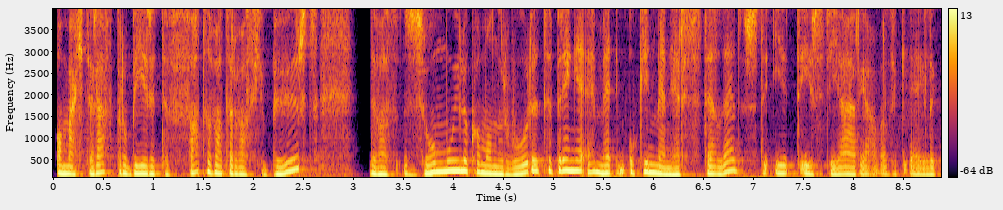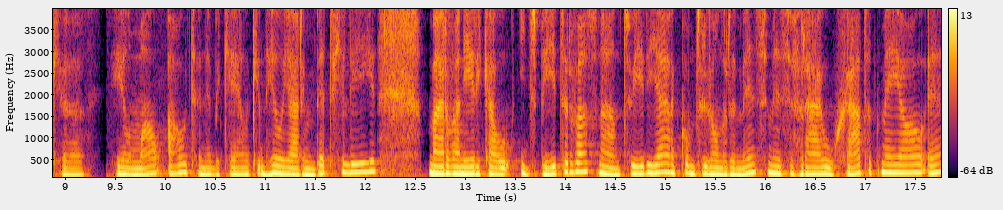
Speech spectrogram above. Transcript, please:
om achteraf proberen te vatten wat er was gebeurd. Dat was zo moeilijk om onder woorden te brengen, hè, ook in mijn herstel. Hè. Dus de, het eerste jaar ja, was ik eigenlijk... Uh, helemaal oud en heb ik eigenlijk een heel jaar in bed gelegen. Maar wanneer ik al iets beter was, na een tweede jaar, ik kom terug onder de mensen, mensen vragen hoe gaat het met jou? Hè?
